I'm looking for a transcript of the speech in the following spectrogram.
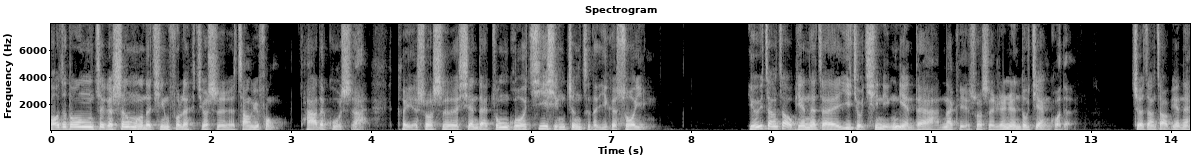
毛泽东这个生猛的情妇呢，就是张玉凤。她的故事啊，可以说是现代中国畸形政治的一个缩影。有一张照片呢，在一九七零年代啊，那可以说是人人都见过的。这张照片呢，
